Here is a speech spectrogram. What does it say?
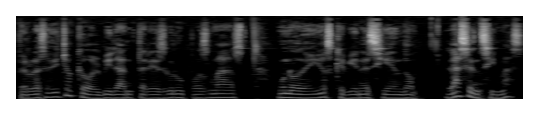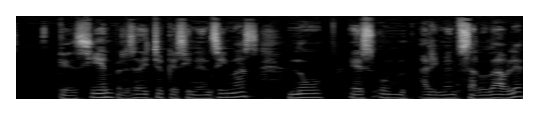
Pero les he dicho que olvidan tres grupos más. Uno de ellos que viene siendo las enzimas, que siempre les he dicho que sin enzimas no es un alimento saludable.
